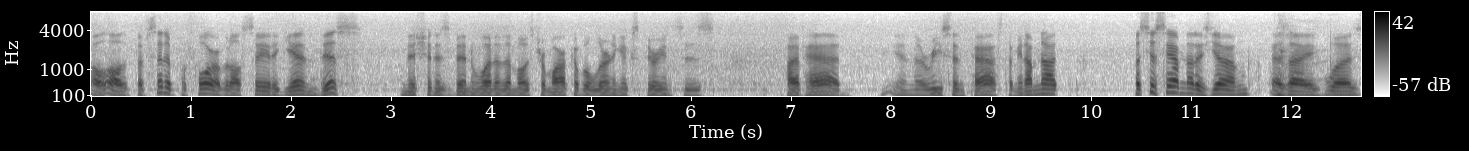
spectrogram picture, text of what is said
I'll, I've said it before, but I'll say it again. This mission has been one of the most remarkable learning experiences I've had in the recent past. I mean, I'm not let's just say I'm not as young as I was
